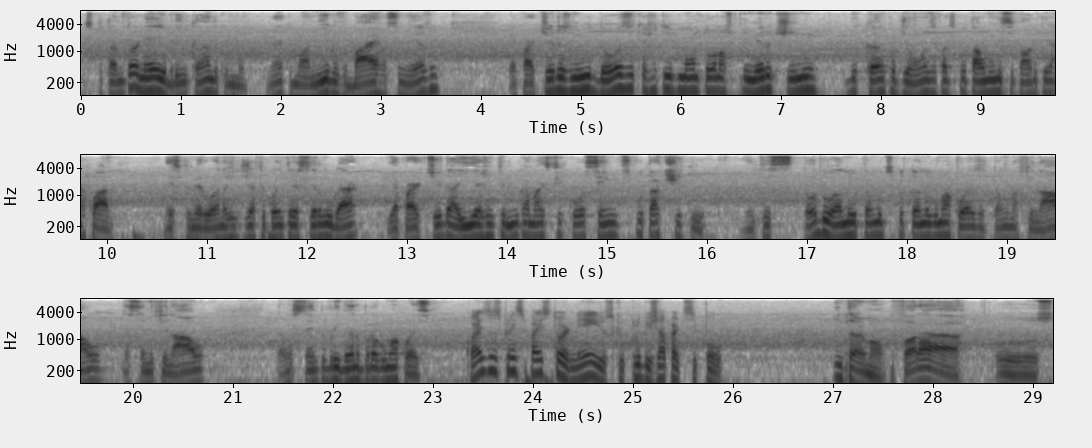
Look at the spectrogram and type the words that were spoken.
disputando torneio, brincando como, né, como amigos do bairro assim mesmo. E a partir de 2012 que a gente montou o nosso primeiro time de campo de 11 para disputar o Municipal de Piraquara. Nesse primeiro ano a gente já ficou em terceiro lugar e a partir daí a gente nunca mais ficou sem disputar título. A gente, todo ano estamos disputando alguma coisa, estamos na final, na semifinal, estamos sempre brigando por alguma coisa. Quais os principais torneios que o clube já participou? Então, irmão, fora os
